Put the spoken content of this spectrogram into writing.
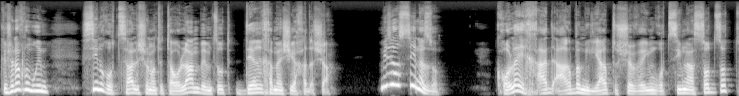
כשאנחנו אומרים, סין רוצה לשנות את העולם באמצעות דרך המשי החדשה. מי זו הסין הזו? כל ה-1-4 מיליארד תושבים רוצים לעשות זאת?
